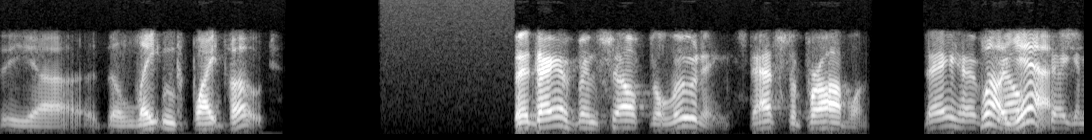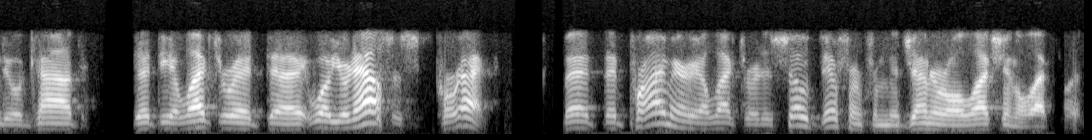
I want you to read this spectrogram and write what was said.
the uh, the latent white vote. But they have been self-deluding. That's the problem. They have well, yes. to take into account that the electorate. Uh, well, your analysis is correct, but the primary electorate is so different from the general election electorate.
